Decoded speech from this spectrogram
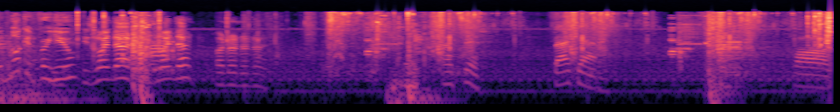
Been looking for you. He's going down, he's going down. Oh, no, no, no. That's it. Back at it. Fuck,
